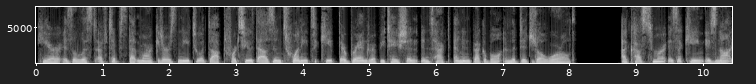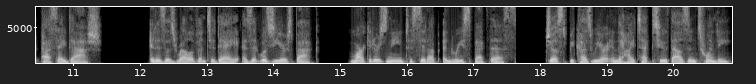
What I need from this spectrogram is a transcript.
Here is a list of tips that marketers need to adopt for 2020 to keep their brand reputation intact and impeccable in the digital world. A customer is a king is not passe dash. It is as relevant today as it was years back. Marketers need to sit up and respect this. Just because we are in the high tech 2020,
